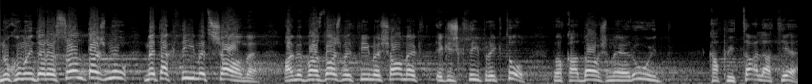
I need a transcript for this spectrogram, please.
Nuk më intereson tash mu me ta kthi me të shame. Ai me pas dash me kthi me shame, e kish kthi prej këtu. Po ka dash me e rujt kapital atje.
